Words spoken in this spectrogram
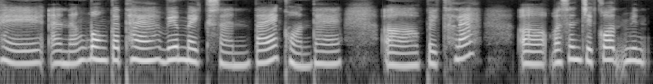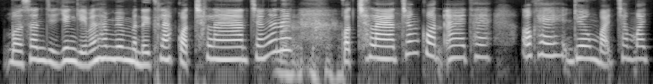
ខេអាហ្នឹងបងគាត់ថាវា make sense តែគ្រាន់តែអឺពេលខ្លះអឺបើសិនជាគាត់មានបើសិនជាយើងនិយាយថាមានមនុស្សខ្លះគាត់ឆ្លាតចឹងណាគាត់ឆ្លាតចឹងគាត់អាចថាអូខេយើងមិនបាច់ចាំបាច់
